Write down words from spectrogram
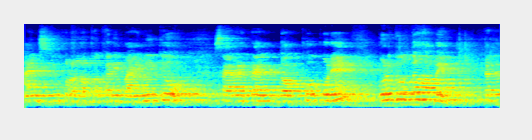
আইন শৃঙ্খলা রক্ষাকারী বাহিনীকেও সাইবার ক্রাইম দক্ষ করে গড়ে তুলতে হবে। যাতে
